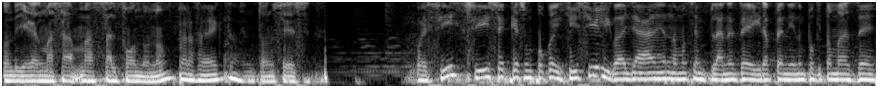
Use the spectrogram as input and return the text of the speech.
donde llegas más, a- más al fondo, ¿no? Perfecto. Entonces, pues sí, sí, sé que es un poco difícil y ya andamos en planes de ir aprendiendo un poquito más de,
